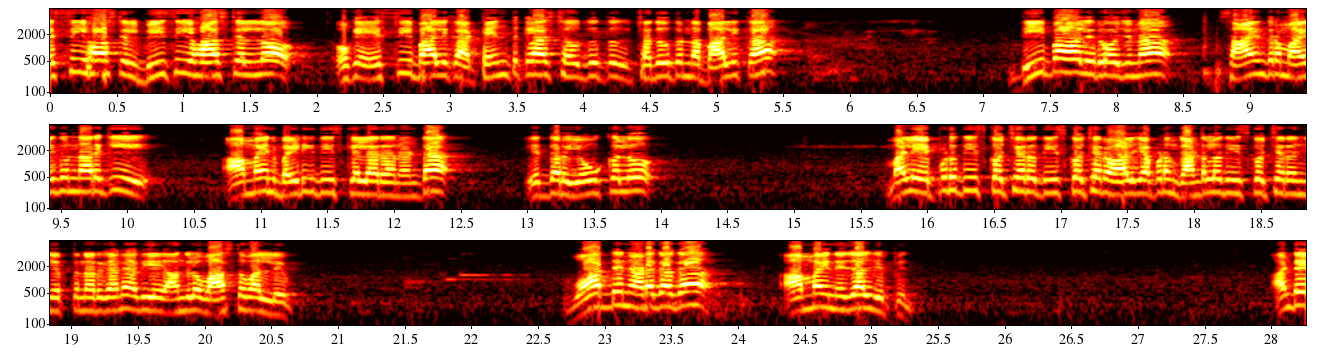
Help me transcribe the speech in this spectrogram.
ఎస్సీ హాస్టల్ బీసీ హాస్టల్లో ఒక ఎస్సీ బాలిక టెన్త్ క్లాస్ చదువుతూ చదువుతున్న బాలిక దీపావళి రోజున సాయంత్రం ఐదున్నరకి ఆ అమ్మాయిని బయటికి తీసుకెళ్ళారనంట. ఇద్దరు యువకులు మళ్ళీ ఎప్పుడు తీసుకొచ్చారో తీసుకొచ్చారో వాళ్ళు చెప్పడం గంటలో తీసుకొచ్చారని చెప్తున్నారు కానీ అది అందులో వాస్తవాలు లేవు. వార్డెన్ అడగగా ఆ అమ్మాయి నిజాలు చెప్పింది. అంటే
